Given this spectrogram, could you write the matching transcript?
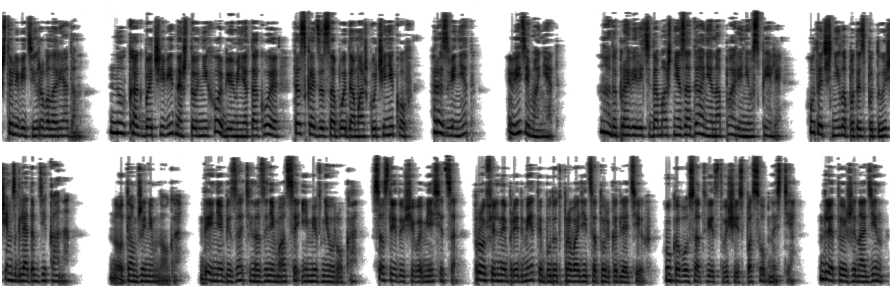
что левитировала рядом – ну, как бы очевидно, что не хобби у меня такое таскать за собой домашку учеников. Разве нет? Видимо, нет. Надо проверить домашнее задание, на паре не успели. Уточнила под испытующим взглядом декана. Но там же немного. Да и не обязательно заниматься ими вне урока. Со следующего месяца профильные предметы будут проводиться только для тех, у кого соответствующие способности. Для той же Надин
